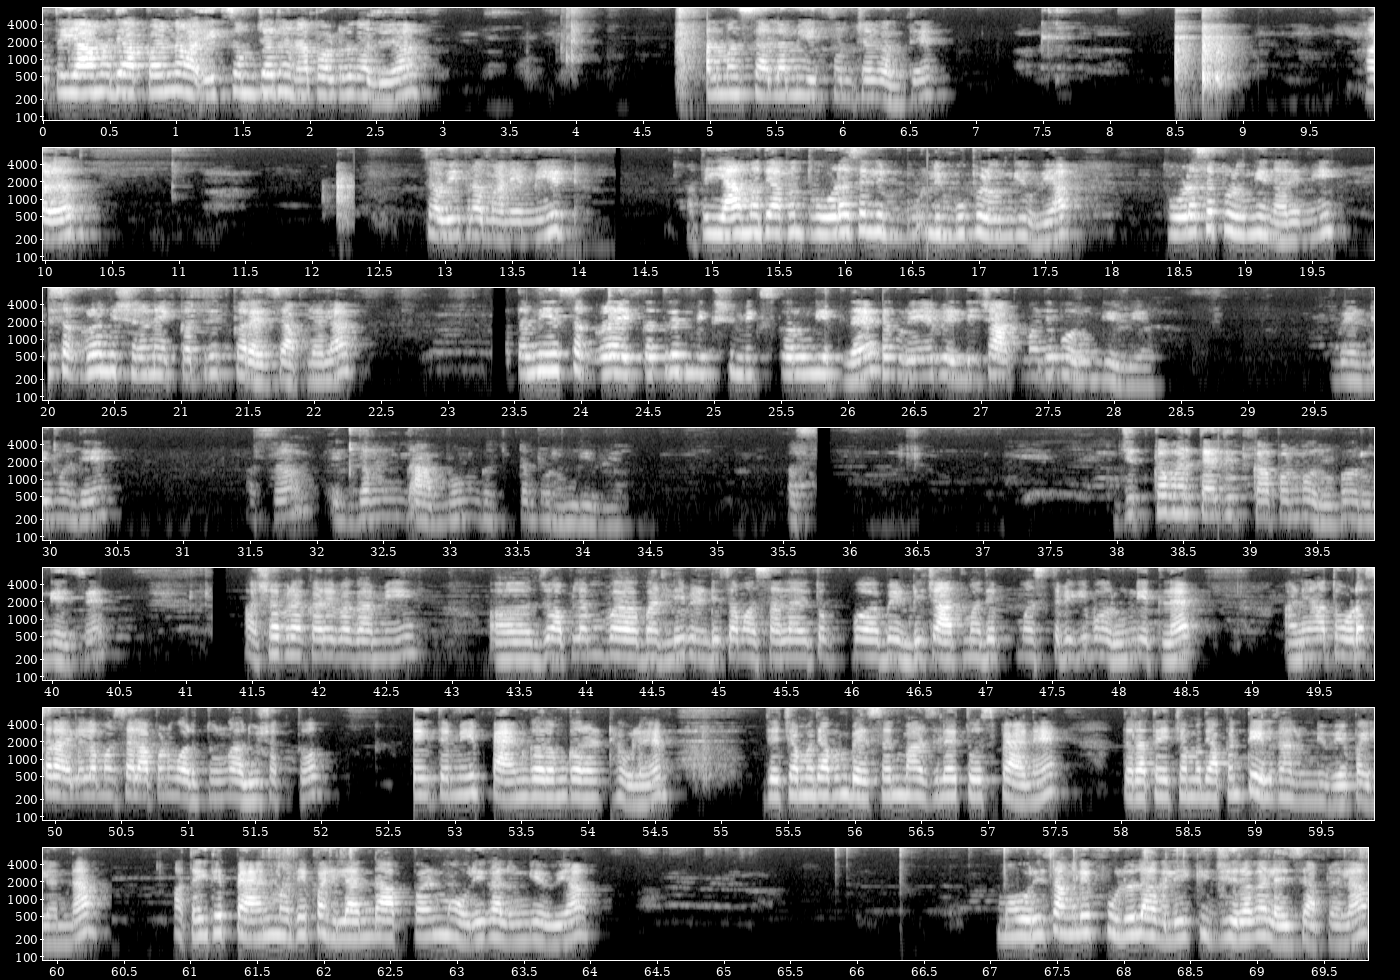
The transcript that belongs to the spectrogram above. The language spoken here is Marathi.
आता यामध्ये आपण एक चमचा धना पावडर घालूया. लाल मसाला मी एक चमचा घालते. हळद. चवीप्रमाणे मीठ. आता यामध्ये आपण थोडंसं लिंबू लिंबू पिळून घेऊया. थोडंसं पिळून घेणार आहे मी. हे सगळं मिश्रण एकत्रित करायचं आहे आपल्याला. आता मी हे सगळं एकत्रित मिक्स मिक्स करून घेतलं आहे तर हे भेंडीच्या आतमध्ये भरून घेऊया. भेंडीमध्ये असं एकदम दाबून घट्ट भरून घेऊया. असं. जितकं भरता येईल तितकं आपण भरू भरून घ्यायचं आहे अशा प्रकारे बघा मी जो आपला ब भरली भेंडीचा मसाला आहे तो प भेंडीच्या आतमध्ये मस्तपैकी भरून घेतला आहे आणि हा थोडासा राहिलेला मसाला आपण वरतून घालू शकतो. इथे मी पॅन गरम करत ठेवलं आहे ज्याच्यामध्ये आपण बेसन भाजलं आहे तोच पॅन आहे. तर आता याच्यामध्ये आपण तेल घालून घेऊया पहिल्यांदा. आता इथे पॅनमध्ये पहिल्यांदा आपण मोहरी घालून घेऊया. मोहरी चांगली फुलू लागली की जिरं घालायचं आहे आपल्याला.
